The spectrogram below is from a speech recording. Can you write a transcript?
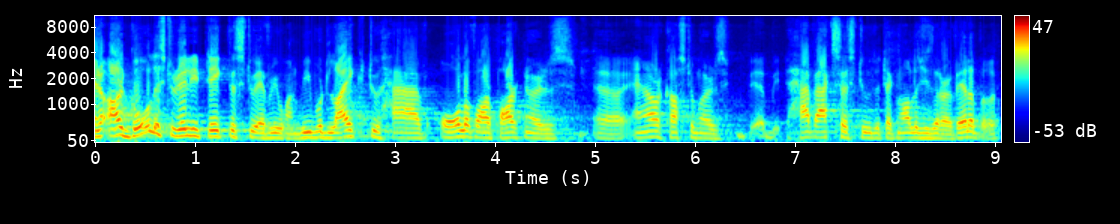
And our goal is to really take this to everyone. We would like to have all of our partners uh, and our customers have access to the technologies that are available.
